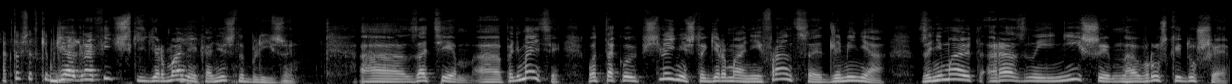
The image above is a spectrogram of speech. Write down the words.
А кто все-таки ближе? Географически Германия, конечно, ближе. А, затем, а, понимаете, вот такое впечатление, что Германия и Франция для меня занимают разные ниши а, в русской душе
